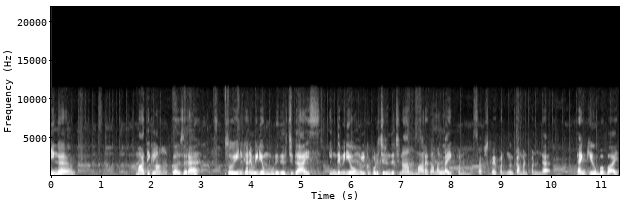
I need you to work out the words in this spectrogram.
நீங்கள் மாற்றிக்கலாம் கர்சரை ஸோ இன்றைக்கான வீடியோ முடிஞ்சிருச்சு காய்ஸ் இந்த வீடியோ உங்களுக்கு பிடிச்சிருந்துச்சுன்னா மறக்காமல் லைக் பண்ணுங்கள் சப்ஸ்கிரைப் பண்ணுங்கள் கமெண்ட் பண்ணுங்கள் தேங்க்யூ பபாய்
